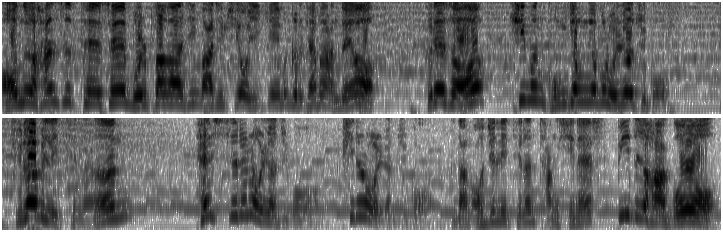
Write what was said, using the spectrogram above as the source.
어느 한 스탯에 몰빵하지 마십시오. 이 게임은 그렇게 하면 안 돼요. 그래서 힘은 공격력을 올려주고 듀라빌리티는 헬스를 올려주고 피를 올려주고 그 다음 어질리티는 당신의 스피드하고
